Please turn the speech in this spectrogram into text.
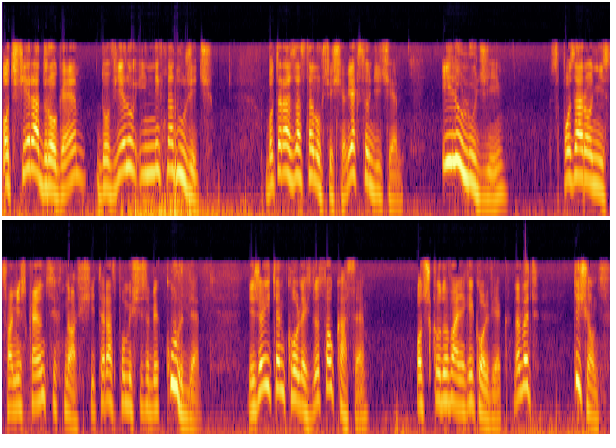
otwiera drogę do wielu innych nadużyć. Bo teraz zastanówcie się, jak sądzicie, ilu ludzi spoza rolnictwa mieszkających na wsi teraz pomyśli sobie, kurde, jeżeli ten koleś dostał kasę, odszkodowanie jakiekolwiek, nawet tysiąc,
